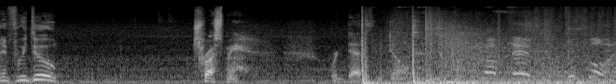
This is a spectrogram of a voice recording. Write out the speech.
We're dead if we do. Trust me, we're dead if we don't. Drop them! Move forward!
